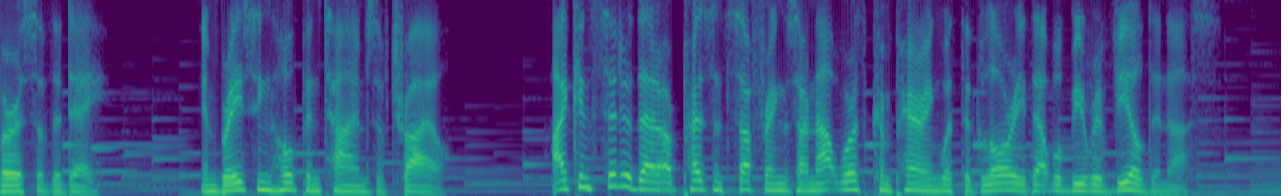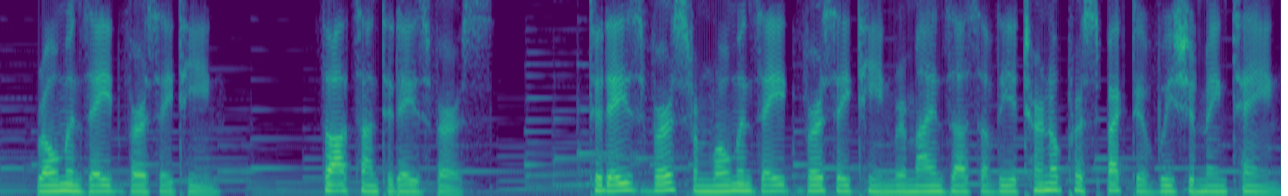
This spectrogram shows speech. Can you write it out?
verse of the day. Embracing hope in times of trial. I consider that our present sufferings are not worth comparing with the glory that will be revealed in us. Romans 8, verse 18. Thoughts on today's verse. Today's verse from Romans 8, verse 18, reminds us of the eternal perspective we should maintain,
